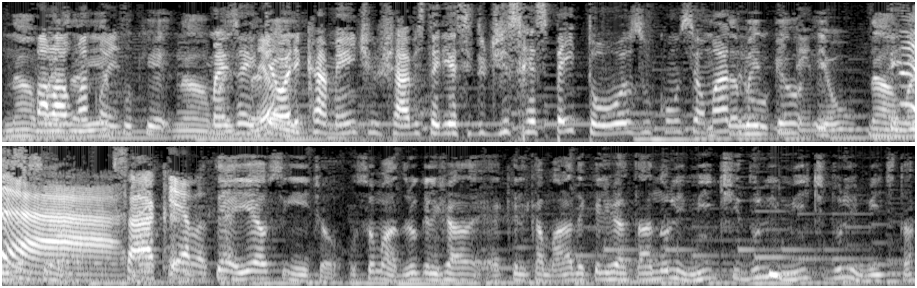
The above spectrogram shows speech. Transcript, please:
Não, Falar mas alguma aí coisa. é porque. Não, Mas aí, peraí. teoricamente, o Chaves teria sido desrespeitoso com o seu também Madruga, tem o- entendeu? e- não, Tem- mas Ah, saca? naquela, O que tem aí é o seguinte, ó. O seu Madruga, ele já é aquele camarada que ele já tá no limite do limite do limite, tá?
